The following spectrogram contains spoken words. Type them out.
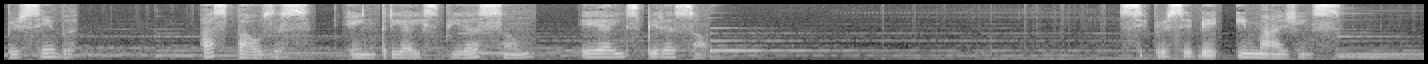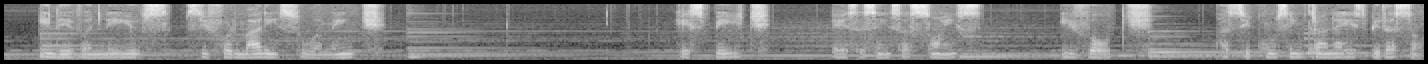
Perceba as pausas entre a expiração e a inspiração. Se perceber imagens e devaneios se formarem em sua mente, respeite essas sensações e volte a se concentrar na respiração.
